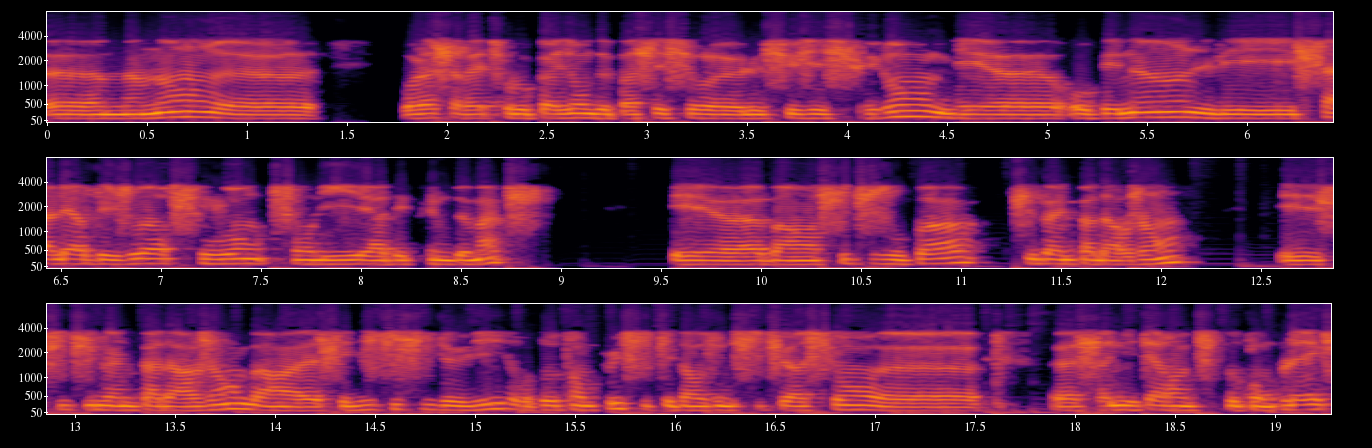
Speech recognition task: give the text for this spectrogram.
maintenant, voilà, ça va être l'occasion de passer sur euh, le sujet suivant, mais euh, au Bénin, les salaires des joueurs souvent sont liés à des primes de match. Et euh, ben, si tu joues pas, tu gagnes pas d'argent. Et si tu gagnes pas d'argent, ben, c'est difficile de vivre, d'autant plus si tu es dans une situation sanitaire un petit peu complexe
